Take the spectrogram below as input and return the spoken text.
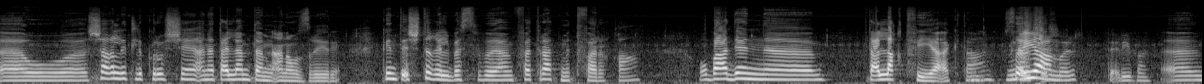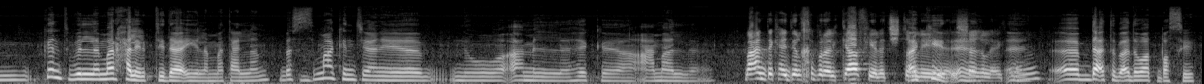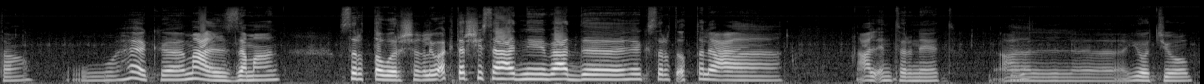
وشغلة الكروشيه أنا تعلمتها من أنا وصغيرة. كنت أشتغل بس فترات متفرقة. وبعدين تعلقت فيها أكثر من أي عمر تقريبا؟ كنت بالمرحلة الابتدائية لما تعلمت. بس ما كنت يعني إنه أعمل هيك أعمال. ما عندك هيدي الخبرة الكافية لتشتغلي أكيد شغلك. إيه. إيه بدأت بأدوات بسيطة. وهيك مع الزمان. صرت طور شغلي وأكثر شيء ساعدني بعد هيك صرت أطلع على الإنترنت على اليوتيوب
